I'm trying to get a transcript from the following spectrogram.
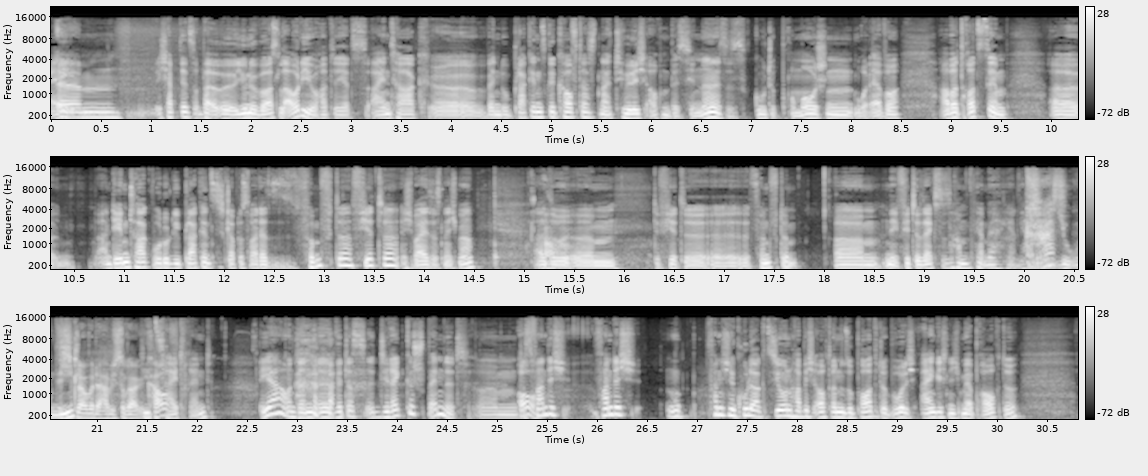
Ey, Ähm, ich habe jetzt bei äh, Universal Audio hatte jetzt einen Tag, äh, wenn du Plugins gekauft hast, natürlich auch ein bisschen, ne? Es ist gute Promotion, whatever. Aber trotzdem, äh, an dem Tag, wo du die Plugins, ich glaube, das war der fünfte, vierte, ich weiß es nicht mehr. Also Oh. ähm, der vierte, äh, fünfte, ähm, nee, vierte, sechste haben wir, ja, wir haben krass, Juni. ich glaube, da habe ich sogar die gekauft. Zeit rennt. Ja, und dann äh, wird das äh, direkt gespendet. Ähm, das Oh. fand ich, fand ich, fand ich eine coole Aktion, habe ich auch dann supportet, obwohl ich eigentlich nicht mehr brauchte.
